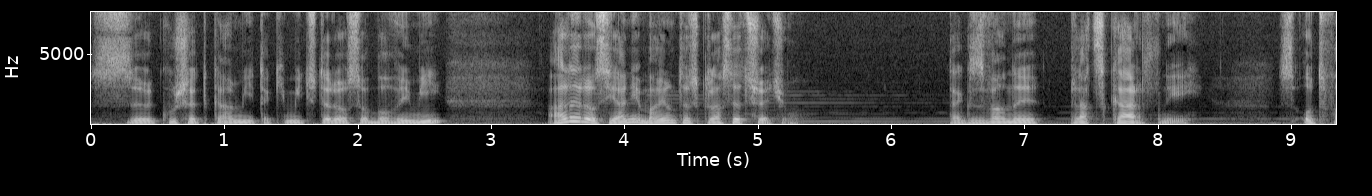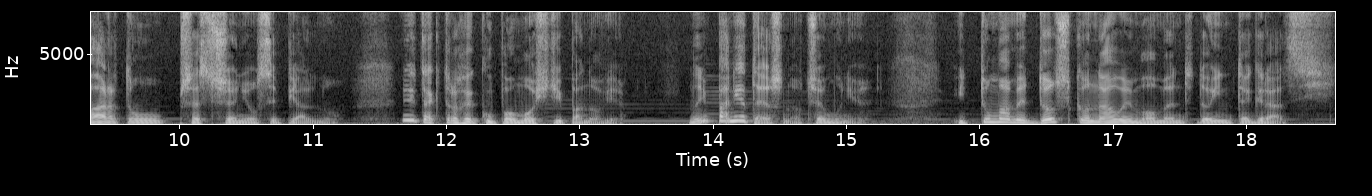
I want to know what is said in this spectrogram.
z kuszetkami takimi czteroosobowymi, ale Rosjanie mają też klasę trzecią, tak zwany plackartny z otwartą przestrzenią sypialną. I tak trochę ku pomości panowie. No i panie też, no czemu nie? I tu mamy doskonały moment do integracji.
